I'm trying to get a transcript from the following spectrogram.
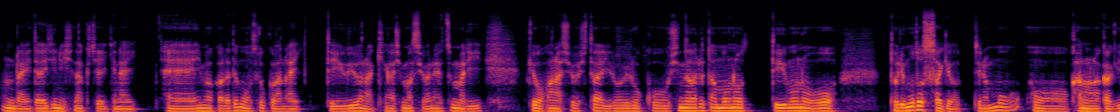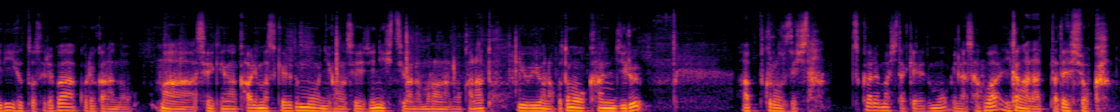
本来大事にしなくちゃいけない、えー、今からでも遅くはないっていうような気がしますよね。つまり今日お話をしたいろいろこう失われたものっていうものを取り戻す作業っていうのも可能な限りひょっとすればこれからのまあ政権が変わりますけれども日本政治に必要なものなのかなというようなことも感じるアップクローズでした。疲れましたけれども皆さんはいかがだったでしょうか？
